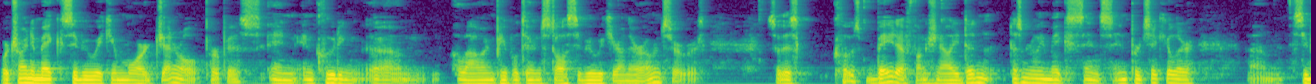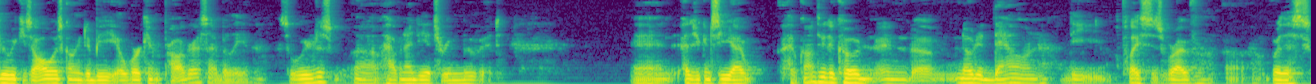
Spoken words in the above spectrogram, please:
We're trying to make CiviWiki more general purpose, and including um, allowing people to install CiviWiki on their own servers. So this closed beta functionality doesn't doesn't really make sense. In particular, um, CiviWiki is always going to be a work in progress, I believe. So we just uh, have an idea to remove it. And as you can see, I have gone through the code and uh, noted down the places where I've uh, where this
